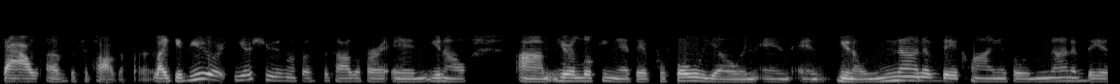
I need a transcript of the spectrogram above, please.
style of the photographer. Like if you're you're shooting with a photographer and you know um, you're looking at their portfolio and, and, and, you know, none of their clients or none of their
